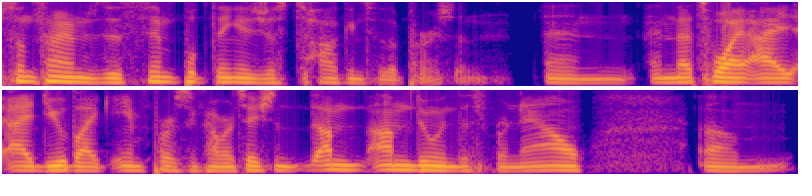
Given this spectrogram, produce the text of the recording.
sometimes the simple thing is just talking to the person. And and that's why i i do like in-person conversations. I'm i'm doing this for now um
